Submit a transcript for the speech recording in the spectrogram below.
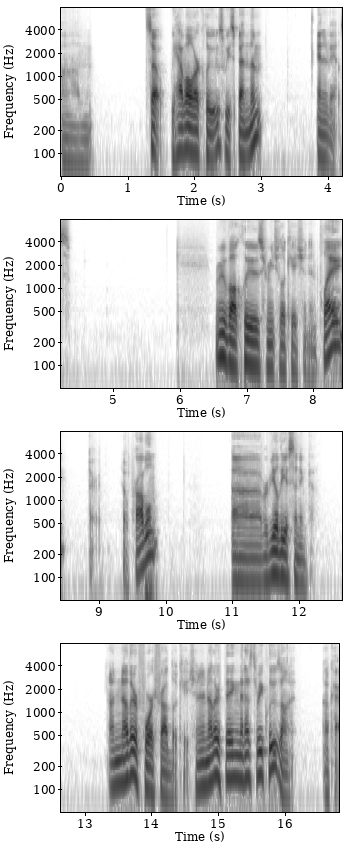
Um, so we have all our clues. We spend them and advance. Remove all clues from each location in play. Alright, no problem. Uh, reveal the ascending path. Another four shroud location. Another thing that has three clues on it. Okay.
